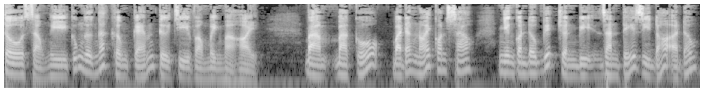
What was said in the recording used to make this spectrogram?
Tô xảo nghi cũng ngơ ngác không kém tự chỉ vào mình mà hỏi. Bà, bà cố, bà đang nói con sao? Nhưng con đâu biết chuẩn bị gian tế gì đó ở đâu?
